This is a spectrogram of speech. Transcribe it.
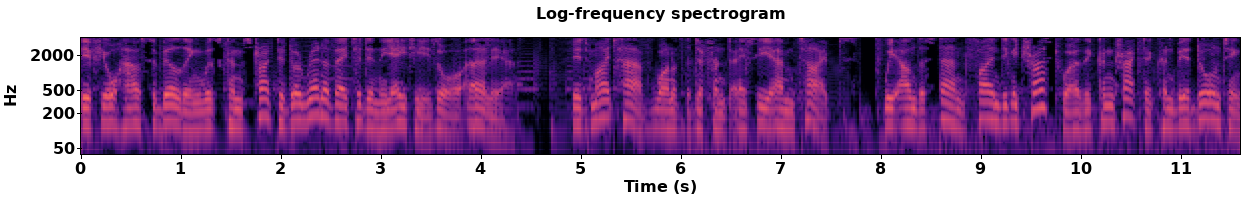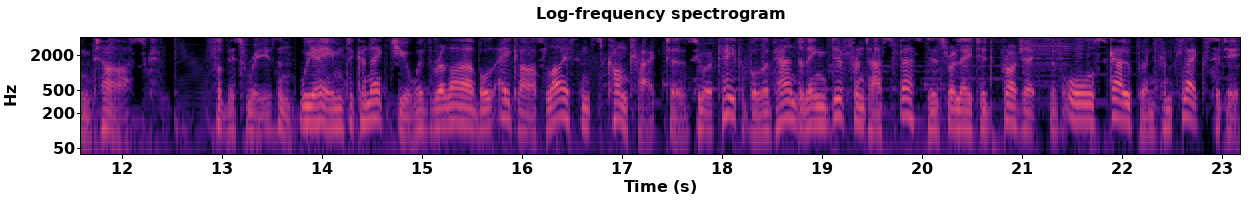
if your house or building was constructed or renovated in the 80s or earlier, it might have one of the different ACM types. We understand finding a trustworthy contractor can be a daunting task. For this reason, we aim to connect you with reliable A-class licensed contractors who are capable of handling different asbestos-related projects of all scope and complexity.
